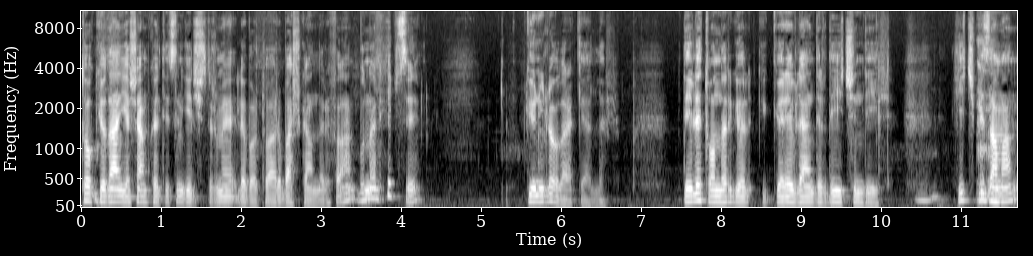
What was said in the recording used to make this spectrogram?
Tokyo'dan yaşam kalitesini geliştirme laboratuvarı başkanları falan. Bunların hepsi gönüllü olarak geldiler. Devlet onları gö- görevlendirdiği için değil. Hiçbir zaman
